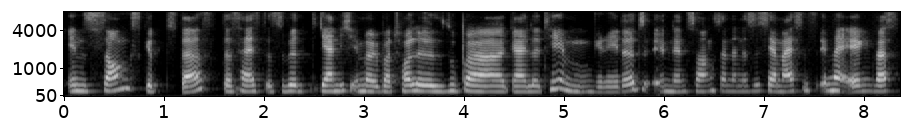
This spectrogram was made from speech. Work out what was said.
In Songs gibt es das. Das heißt, es wird ja nicht immer über tolle, super geile Themen geredet in den Songs, sondern es ist ja meistens immer irgendwas,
